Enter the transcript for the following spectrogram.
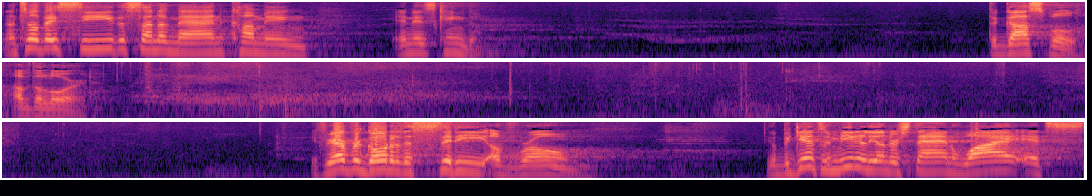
until they see the Son of Man coming in his kingdom. The Gospel of the Lord. If you ever go to the city of Rome, you'll begin to immediately understand why it's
